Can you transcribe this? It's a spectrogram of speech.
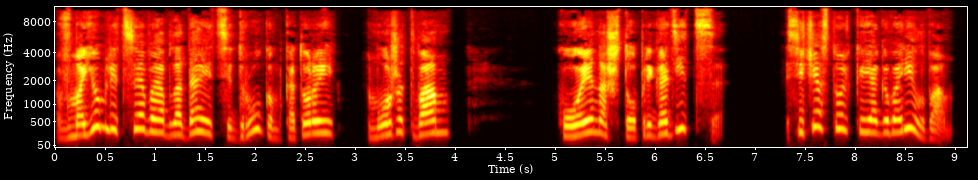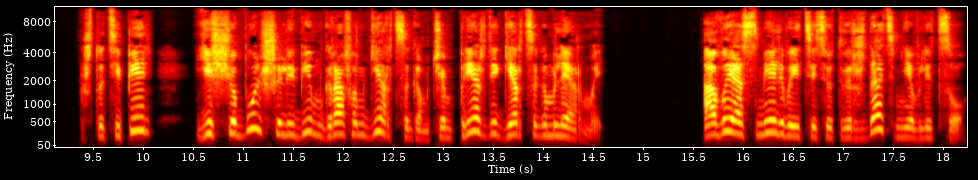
В моем лице вы обладаете другом, который может вам кое на что пригодиться. Сейчас только я говорил вам, что теперь еще больше любим графом-герцогом, чем прежде герцогом Лермой. А вы осмеливаетесь утверждать мне в лицо,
